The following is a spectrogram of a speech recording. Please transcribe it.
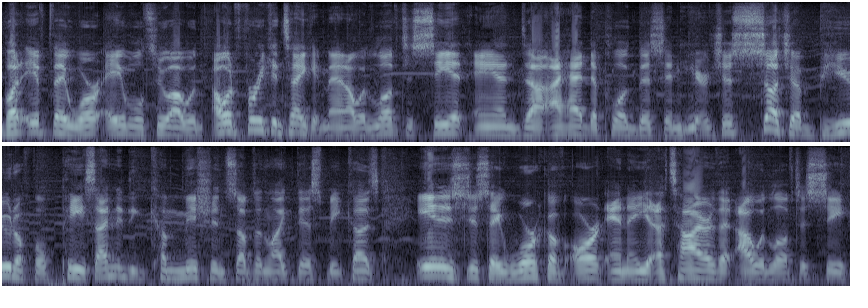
but if they were able to, I would I would freaking take it, man. I would love to see it, and uh, I had to plug this in here. Just such a beautiful piece. I need to commission something like this because it is just a work of art and a attire that I would love to see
